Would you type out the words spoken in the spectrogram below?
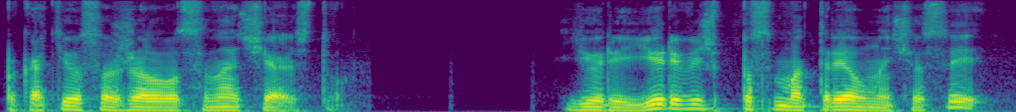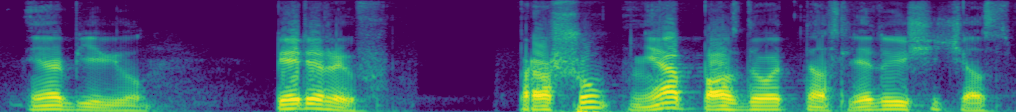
Покатился жаловаться начальству. Юрий Юрьевич посмотрел на часы и объявил. «Перерыв. Прошу не опаздывать на следующий час».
